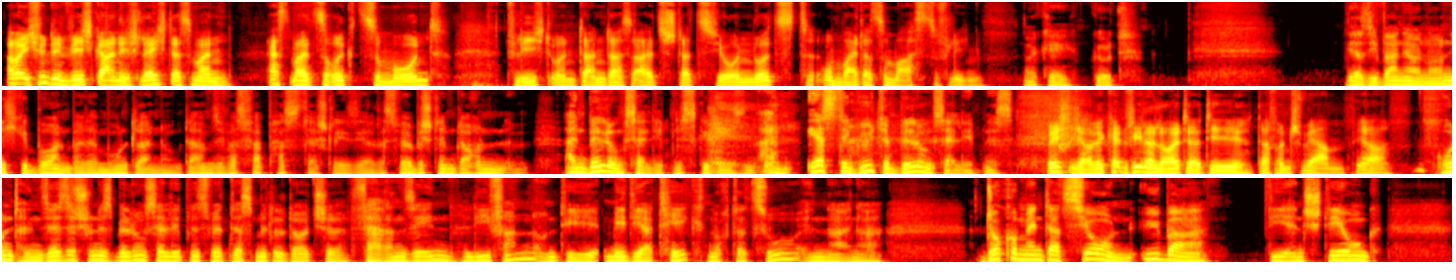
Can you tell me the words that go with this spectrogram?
Aber ich finde den Weg gar nicht schlecht, dass man erstmal zurück zum Mond fliegt und dann das als Station nutzt, um weiter zum Mars zu fliegen. Okay, gut. Ja, Sie waren ja noch nicht geboren bei der Mondlandung. Da haben Sie was verpasst, Herr Schlesier. Das wäre bestimmt auch ein, ein Bildungserlebnis gewesen. Ein erste Güte Bildungserlebnis. Richtig, aber wir kennen viele Leute, die davon schwärmen, ja. Und ein sehr, sehr schönes Bildungserlebnis wird das mitteldeutsche Fernsehen liefern und die Mediathek noch dazu in einer Dokumentation über die Entstehung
